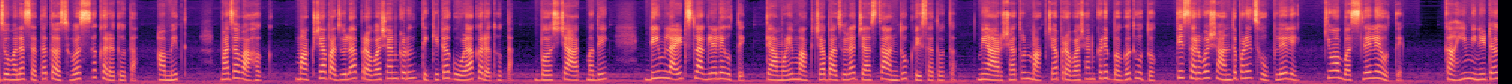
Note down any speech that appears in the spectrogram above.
जो मला सतत अस्वस्थ करत होता. अमित माझा वाहक मागच्या बाजूला प्रवाशांकडून तिकीटं गोळा करत होता. बसच्या आतमध्ये डिम लाईट्स लागलेले होते त्यामुळे मागच्या बाजूला जास्त अंधूक दिसत होतं. मी आरशातून मागच्या प्रवाशांकडे बघत होतो. ते सर्व शांतपणे झोपलेले किंवा बसलेले होते. काही मिनिटं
